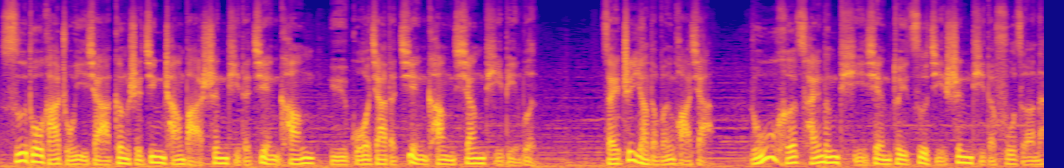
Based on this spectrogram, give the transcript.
斯多卡主义下，更是经常把身体的健康与国家的健康相提并论。在这样的文化下，如何才能体现对自己身体的负责呢？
